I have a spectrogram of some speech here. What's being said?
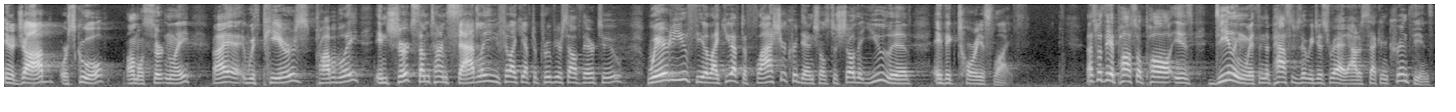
In a job or school, almost certainly, right? With peers, probably. In church, sometimes sadly, you feel like you have to prove yourself there too. Where do you feel like you have to flash your credentials to show that you live a victorious life? That's what the Apostle Paul is dealing with in the passage that we just read out of Second Corinthians.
